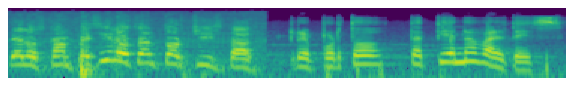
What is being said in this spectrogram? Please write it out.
de los campesinos antorchistas. Reportó Tatiana Valdés.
